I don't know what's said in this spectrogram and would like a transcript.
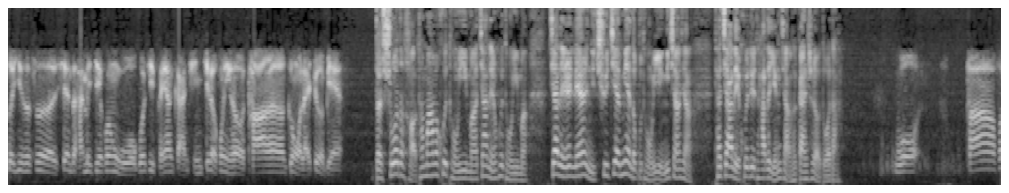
的意思是现在还没结婚，我过去培养感情，结了婚以后，他跟我来这边。的说的好，他妈妈会同意吗？家里人会同意吗？家里人连让你去见面都不同意，你想想，他家里会对他的影响和干涉有多大？我，他父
